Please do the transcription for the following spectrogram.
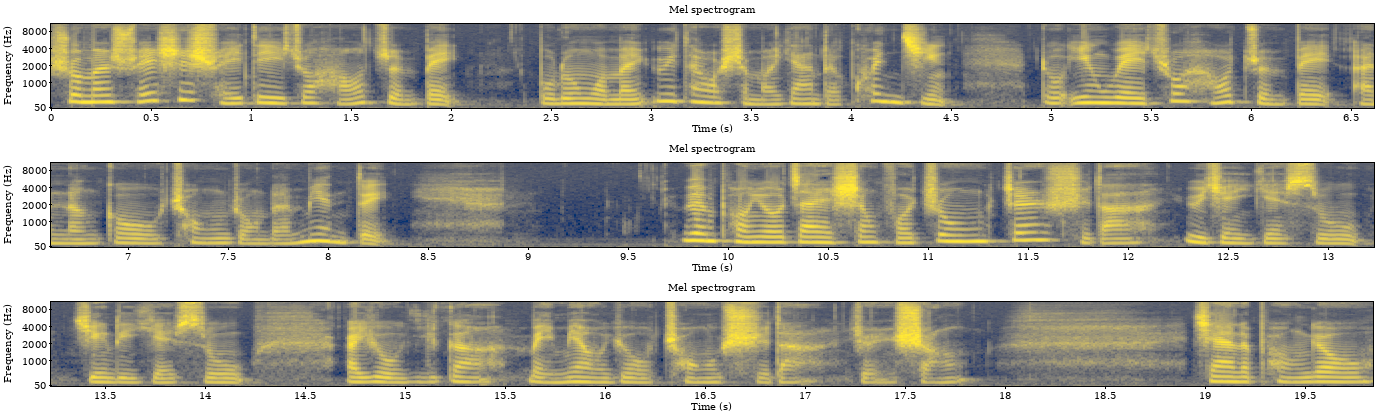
使我们随时随地做好准备，不论我们遇到什么样的困境，都因为做好准备而能够从容的面对。愿朋友在生活中真实的遇见耶稣，经历耶稣，而有一个美妙又充实的人生。亲爱的朋友。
